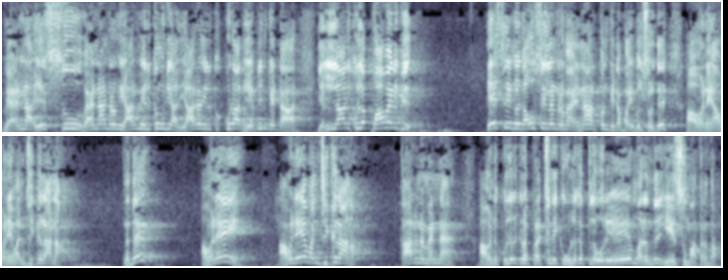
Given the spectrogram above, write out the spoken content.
வேண்டாம் இயேசு வேண்டான்றவங்க யாருமே இருக்க முடியாது. யாரும் இருக்கக்கூடாது எப்படின்னு கேட்டா எல்லாருக்குள்ள பாவம் இருக்கு. இயேசு எங்களுக்கு அவசியம் இல்லைன்றவன். என்ன அர்த்தம்னு கேட்டா பைபிள் சொல்லுது அவனை அவனே வஞ்சிக்கிறானா. என்னது? அவனே அவனே வஞ்சிக்கிறானா. காரணம் என்ன? அவனுக்குள்ள இருக்கிற பிரச்சனைக்கு உலகத்துல ஒரே மருந்து இயேசு மாத்திரம்தான்.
